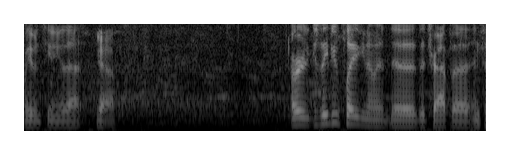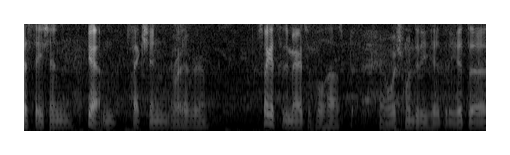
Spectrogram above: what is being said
we haven't seen any of that. Yeah. Or because they do play, you know, the the trap uh, infestation, Yeah. infection or whatever. So I could see the merits of Full House, but Oh, which one did he hit? Did he hit the?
